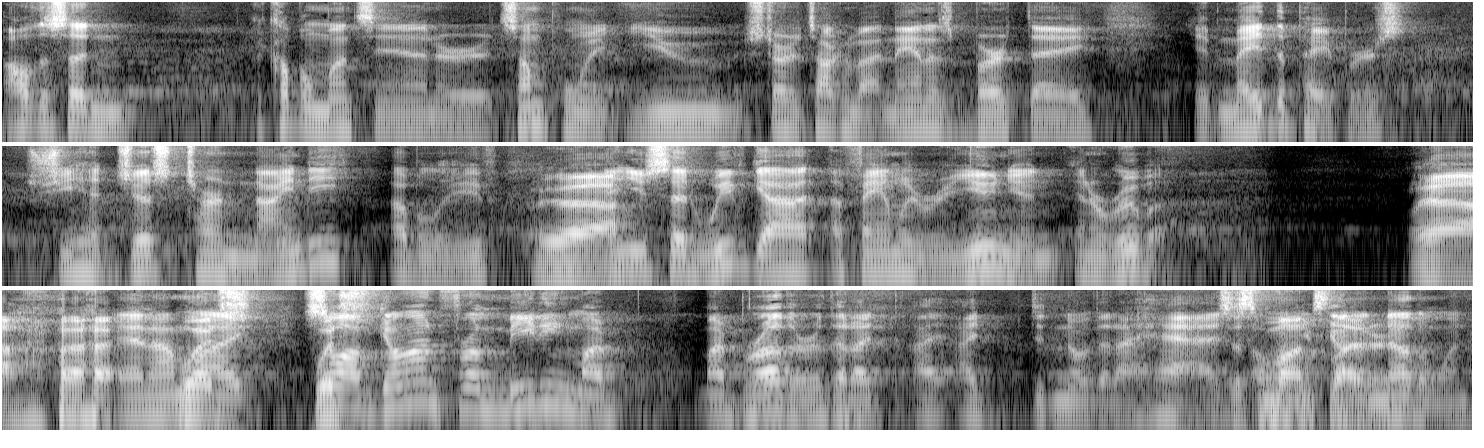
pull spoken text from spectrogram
All of a sudden, a couple months in, or at some point, you started talking about Nana's birthday. It made the papers. She had just turned 90, I believe. Yeah. And you said, We've got a family reunion in Aruba. yeah. And I'm Which- like, so which- I've gone from meeting my my brother that I, I, I didn't know that I had. Just oh, months got later. another one.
